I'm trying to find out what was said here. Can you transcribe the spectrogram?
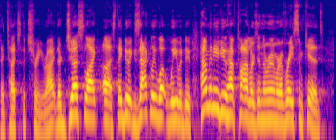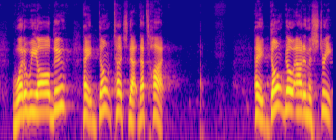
They touch the tree, right? They're just like us. They do exactly what we would do. How many of you have toddlers in the room or have raised some kids? What do we all do? Hey, don't touch that. That's hot. Hey, don't go out in the street.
